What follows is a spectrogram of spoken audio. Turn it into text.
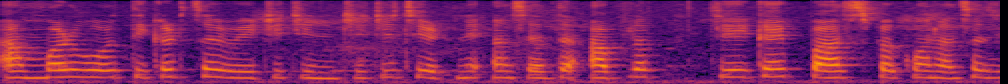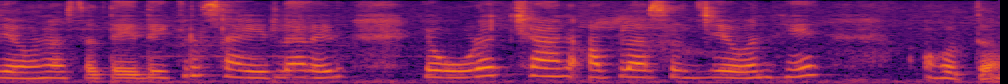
आंबड गोड तिखट चवीची चिंचेची चटणी असेल तर आपलं जे काही पाच पकवानाचं जेवण असतं ते देखील साईडला राहील. एवढं छान आपलं असं जेवण हे होतं.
